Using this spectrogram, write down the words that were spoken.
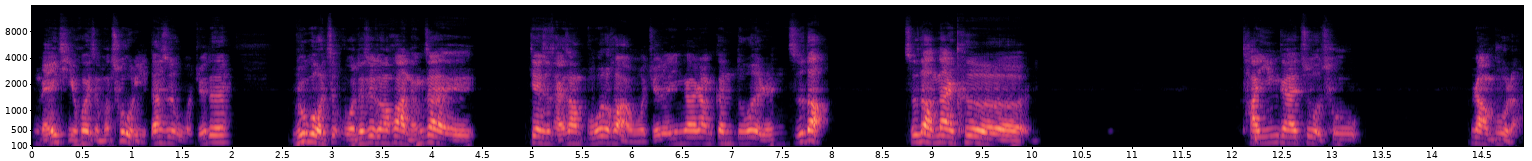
媒体会怎么处理，但是我觉得。如果这我的这段话能在电视台上播的话，我觉得应该让更多的人知道，知道耐克他应该做出让步了。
